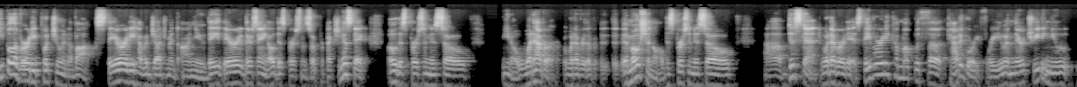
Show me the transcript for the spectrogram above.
people have already put you in a box. They already have a judgment on you. They they're they're saying, oh, this person is so perfectionistic. Oh, this person is so, you know, whatever, whatever the emotional. This person is so uh, distant, whatever it is. They've already come up with a category for you, and they're treating you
